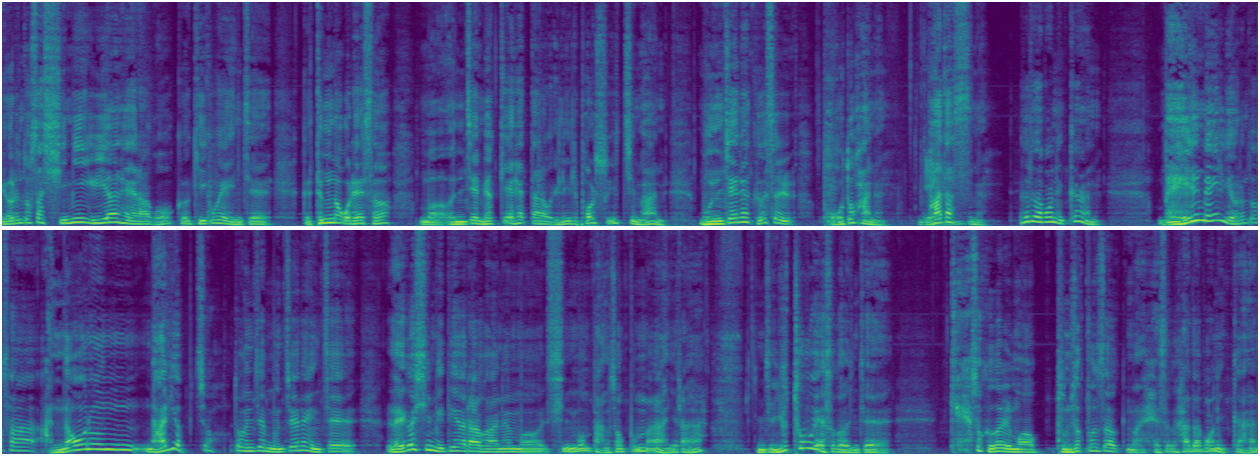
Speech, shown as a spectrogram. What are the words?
여론조사 심의위원회라고 그 기구에 이제 그 등록을 해서 뭐 언제 몇 개 했다라고 일일이 볼 수 있지만 문제는 그것을 보도하는 예. 받아쓰면 그러다 보니까 매일매일 여론조사 안 나오는 날이 없죠. 또 이제 문제는 이제 legacy 미디어라고 하는 뭐 신문 방송뿐만 아니라 이제 유튜브에서도 이제 계속 그걸 뭐 분석 분석 뭐 해석을 하다 보니까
